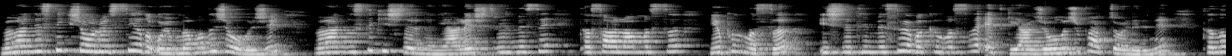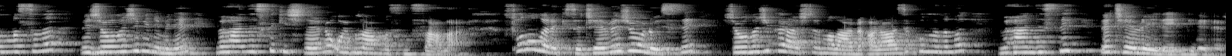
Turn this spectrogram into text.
Mühendislik jeolojisi ya da uygulamalı jeoloji, mühendislik işlerinin yerleştirilmesi, tasarlanması, yapılması, işletilmesi ve bakılmasına etkileyen jeoloji faktörlerinin tanınmasını ve jeoloji biliminin mühendislik işlerine uygulanmasını sağlar. Son olarak ise çevre jeolojisi, jeolojik araştırmalarda arazi kullanımı, mühendislik ve çevre ile ilgilenir.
